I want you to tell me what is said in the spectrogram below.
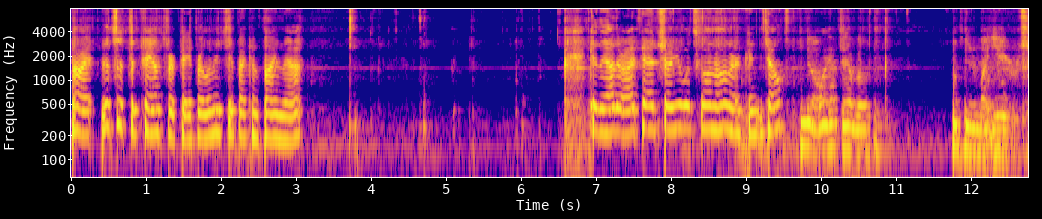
All right, this is the transfer paper. Let me see if I can find that. Can the other iPad show you what's going on, or can you tell? No, I have to have a, something in my ears.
